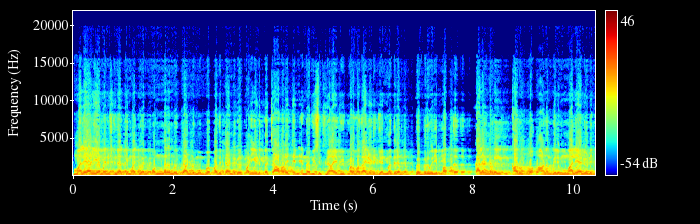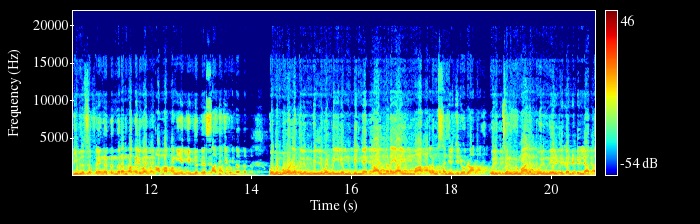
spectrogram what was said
മലയാളിയെ മനുഷ്യനാക്കി മാറ്റുവാൻ ഒന്നര നൂറ്റാണ്ട് മുമ്പ് പതിറ്റാണ്ടുകൾ പണിയെടുത്ത ചാവറച്ചൻ എന്ന വിശുദ്ധനായ വിപ്ലവകാരിയുടെ ജന്മദിനം ഫെബ്രുവരി പത്ത്. കലണ്ടറിൽ കറുപ്പ് ആണെങ്കിലും മലയാളിയുടെ ജീവിത സ്വപ്നങ്ങൾക്ക് നിറം പകരുവാൻ ആ മഹനീയ ജീവിതത്തിന് സാധിച്ചിട്ടുണ്ട്. കൊതുമ്പ് വള്ളത്തിലും വില്ലുവണ്ടിയിലും പിന്നെ കാൽനടയായും മാത്രം സഞ്ചരിച്ചിട്ടുള്ള ഒരു ചെറു വിമാനം പോലും നേരിട്ട് കണ്ടിട്ടില്ലാത്ത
